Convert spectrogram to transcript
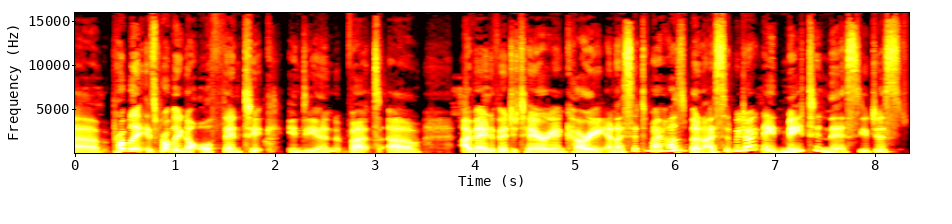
Um, probably it's probably not authentic Indian, but um, I made a vegetarian curry, and I said to my husband, I said, "We don't need meat in this. You just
